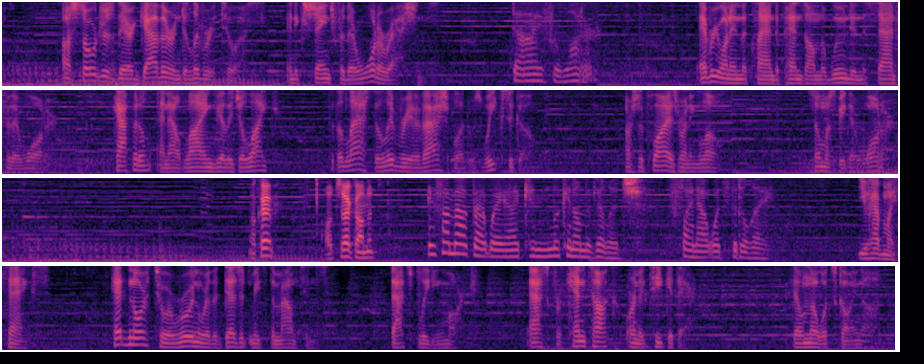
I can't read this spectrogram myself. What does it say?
Our soldiers there gather and deliver it to us, in exchange for their water rations. Die for water. Everyone in the clan depends on the wound in the sand for their water. Capital and outlying village alike. But the last delivery of Ashblood was weeks ago. Our supply is running low. So must be their water. Okay. I'll check on it. If I'm out that way, I can look in on the village, find out what's the delay. You have my thanks. Head north to a ruin where the desert meets the mountains. That's Bleeding Mark. Ask for Kentok or Natika there. They'll know what's going on.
